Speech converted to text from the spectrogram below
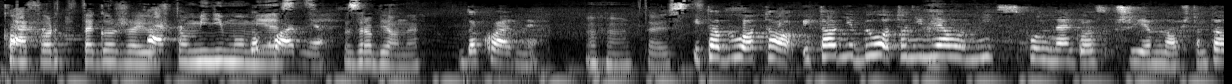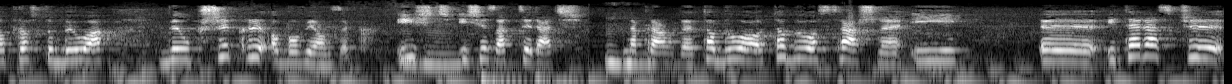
komfort tego, że już Tak, to minimum dokładnie. jest zrobione. Dokładnie. Mhm, to jest... I to było to. I to nie było, to nie miało nic wspólnego z przyjemnością. To po prostu była, był przykry obowiązek. Iść i się zatyrać. Naprawdę. To było, to było straszne. I, yy, I teraz, czy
